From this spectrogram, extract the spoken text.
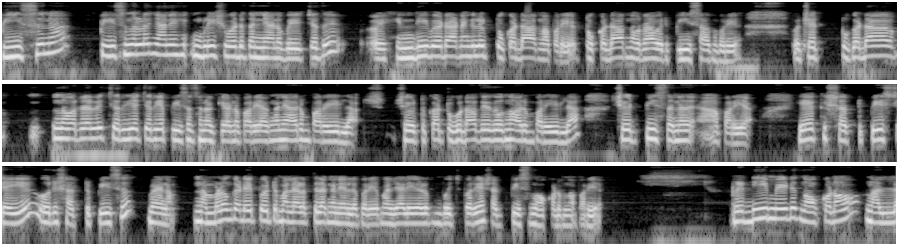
പീസിന് പീസ് എന്നുള്ളത് ഞാൻ ഇംഗ്ലീഷ് വേർഡ് തന്നെയാണ് ഉപയോഗിച്ചത്. ഹിന്ദി വേർഡ് ആണെങ്കിൽ ടുക്കഡ എന്നാ പറയുക ടുക്കഡ എന്ന് പറഞ്ഞാൽ ഒരു പീസാന്ന് പറയുക പക്ഷെ ടുക്കഡ എന്ന് പറഞ്ഞാൽ ചെറിയ ചെറിയ പീസസിനൊക്കെയാണ് പറയുക അങ്ങനെ ആരും പറയില്ല. ഷർട്ട് കട്ട് കൂടാതെ ഇതൊന്നും ആരും പറയില്ല. ഷർട്ട് പീസ് തന്നെ പറയാം. ഏക്ക് ഷർട്ട് പീസ് ചെയ്യ് ഒരു ഷർട്ട് പീസ് വേണം. നമ്മളും കടയിൽ പോയിട്ട് മലയാളത്തിൽ അങ്ങനെയല്ല പറയാം. മലയാളികളും പോയിട്ട് പറയാം ഷർട്ട് പീസ് നോക്കണം എന്നാ പറയാ. റെഡിമെയ്ഡ് നോക്കണോ? നല്ല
